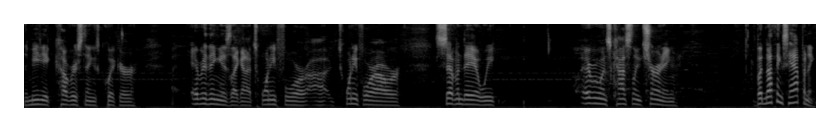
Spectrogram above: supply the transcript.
The media covers things quicker. Everything is like on a 24, uh, 24 hour, seven day a week. Everyone's constantly churning, but nothing's happening.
